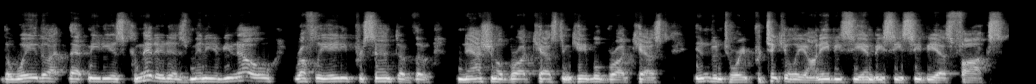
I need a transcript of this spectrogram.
the way that that media is committed, as many of you know, roughly 80% of the national broadcast and cable broadcast inventory, particularly on ABC, NBC, CBS, Fox,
